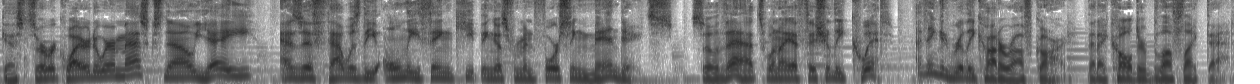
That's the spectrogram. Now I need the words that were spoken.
Guests are required to wear masks now, yay! As if that was the only thing keeping us from enforcing mandates. So that's when I officially quit. I think it really caught her off guard that I called her bluff like that.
